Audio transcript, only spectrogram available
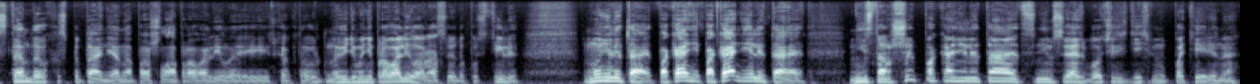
стендовых испытаний она прошла, провалила и как-то, но, ну, видимо, не провалила, раз ее допустили. Но не летает, пока не, пока не летает. Ни Старшип пока не летает, с ним связь была через 10 минут потеряна.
